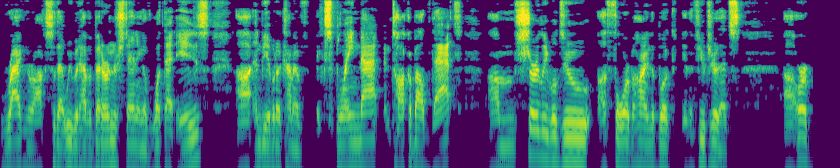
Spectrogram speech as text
Ragnarok so that we would have a better understanding of what that is uh, and be able to kind of explain that and talk about that. Um, surely we'll do a Thor behind the book in the future that's, uh, or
